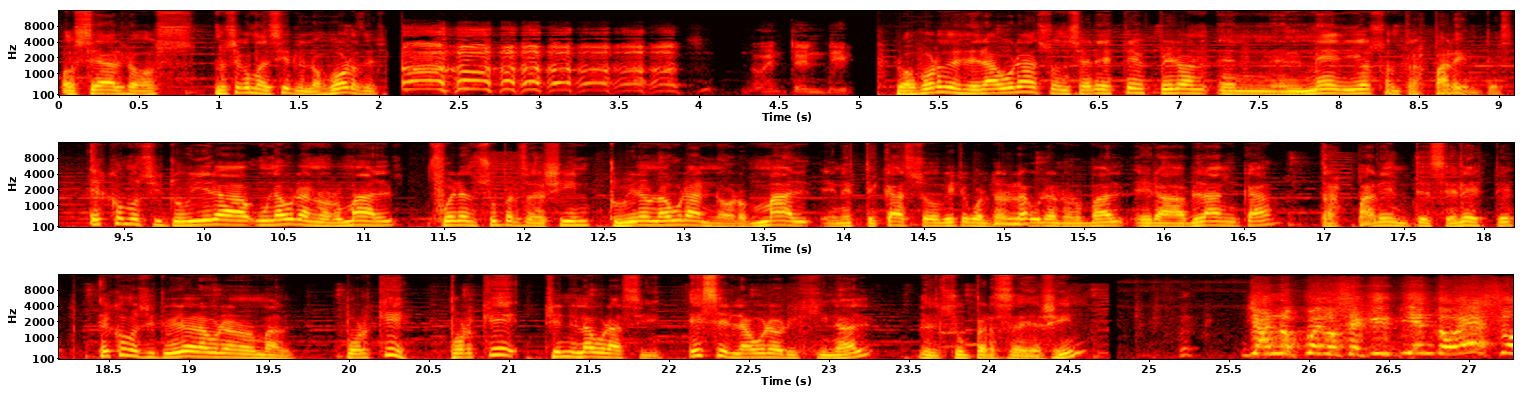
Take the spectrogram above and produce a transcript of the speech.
o sea, los, no sé cómo decirle, los bordes. No entendí. Los bordes del aura son celestes, pero en el medio son transparentes. Es como si tuviera un aura normal, fuera en Super Saiyajin, tuviera un aura normal, en este caso, viste cuando el aura normal era blanca, transparente, celeste. Es como si tuviera el aura normal. ¿Por qué? ¿Por qué tiene el aura así? ¿Es el aura original del Super Saiyajin? ¡Ya no puedo seguir viendo eso!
